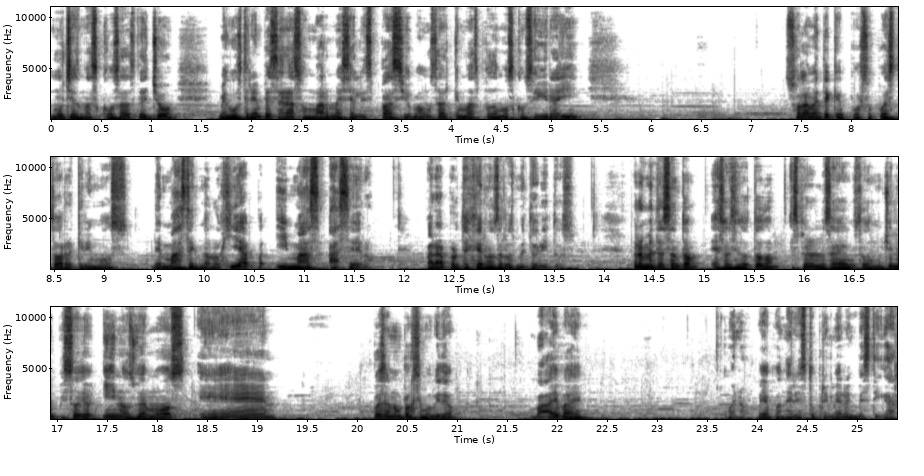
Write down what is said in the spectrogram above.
muchas más cosas. De hecho, me gustaría empezar a asomarme hacia el espacio. Vamos a ver qué más podemos conseguir ahí. Solamente que por supuesto requerimos de más tecnología y más acero para protegernos de los meteoritos. Pero mientras tanto, eso ha sido todo. Espero les haya gustado mucho el episodio y nos vemos en... Pues en un próximo video. Bye bye. Bueno, voy a poner esto primero a investigar.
